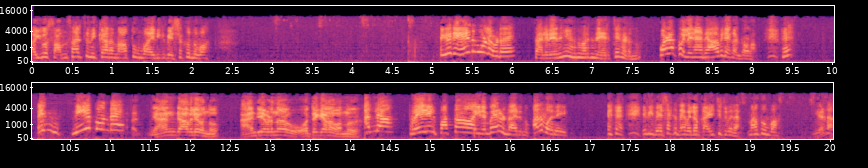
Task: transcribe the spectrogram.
അയ്യോ സംസാരിച്ച് നിക്കാറ നാത്തും വാ എനിക്ക് വിശക്കുന്നു വാ. അയ്യോ രേണുമോൾ എവിടെ തലവേദനയാണെന്ന് പറഞ്ഞ് നേരത്തെ കിടന്നു. കുഴപ്പമില്ല ഞാൻ രാവിലെ കണ്ടോളാം. നീ വന്നേ? ഞാൻ രാവിലെ വന്നു. ആന്റി എവിടുന്ന് ഒറ്റയ്ക്കാണോ വന്നത്? അല്ല ട്രെയിനിൽ പത്തായിരം പേരുണ്ടായിരുന്നു. അതുപോലെ. ഇനി വിശക്കുന്ന വല്ലതും കഴിച്ചിട്ട് വരാം. നാത്തും വാ. എടാ.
